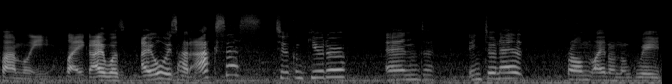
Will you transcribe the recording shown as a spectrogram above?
family. Like I was, I always had access to a computer and internet from I don't know grade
